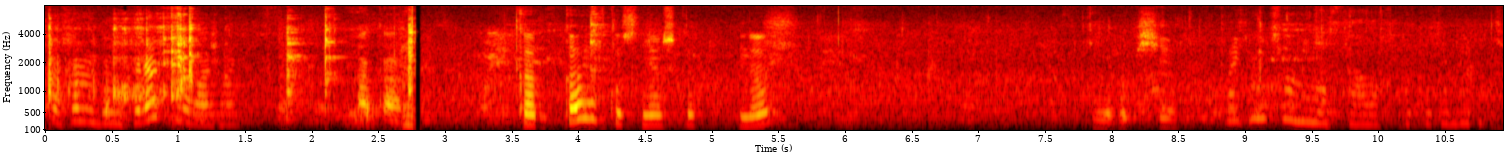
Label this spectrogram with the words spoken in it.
А що ми будемо пирожки налажувати? Пока. Какая вкусняшка, да? Не, вообще. Возьмите у меня сало, кто-то заберите.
